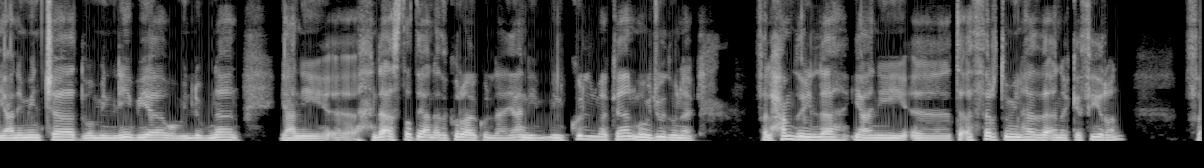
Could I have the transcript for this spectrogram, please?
يعني من تشاد ومن ليبيا ومن لبنان. يعني آه، لا أستطيع أن أذكرها كلها. يعني من كل مكان موجود هناك. فالحمد لله يعني آه، تأثرت من هذا أنا كثيرا. ف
